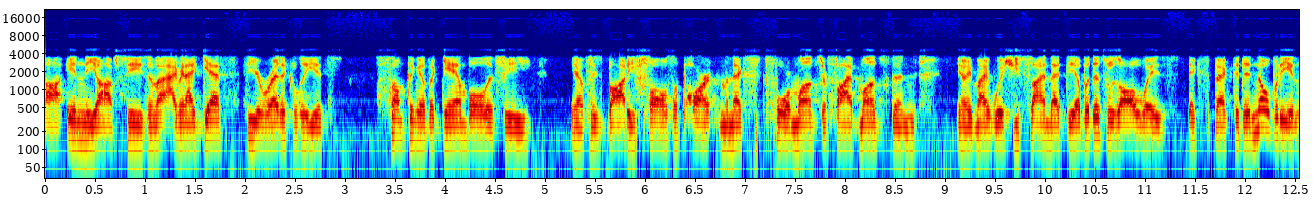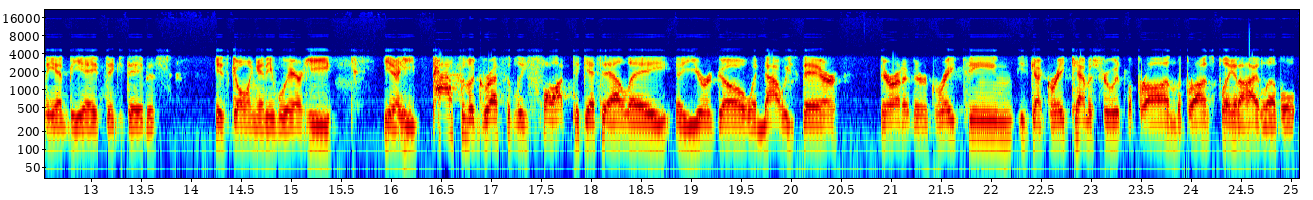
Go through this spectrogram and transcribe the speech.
uh, in the offseason. I mean, I guess theoretically it's something of a gamble if he, you know, if his body falls apart in the next four months or five months, then you know he might wish he signed that deal. But this was always expected, and nobody in the NBA thinks Davis is going anywhere. He you know, he passive aggressively fought to get to LA a year ago, and now he's there. They're on a, they're a great team. He's got great chemistry with LeBron. LeBron's playing at a high level.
